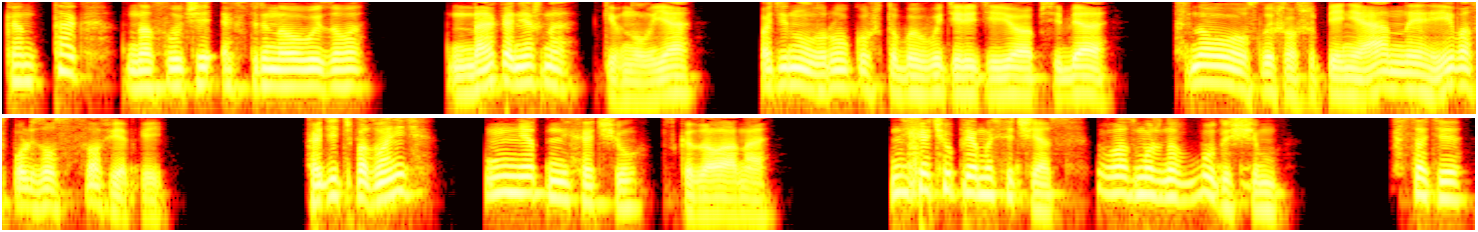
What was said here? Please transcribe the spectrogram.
контакт на случай экстренного вызова?» «Да, конечно», — кивнул я, потянул руку, чтобы вытереть ее об себя, снова услышал шипение Анны и воспользовался салфеткой. Хотите позвонить?» «Нет, не хочу», — сказала она. «Не хочу прямо сейчас, возможно, в будущем. Кстати,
